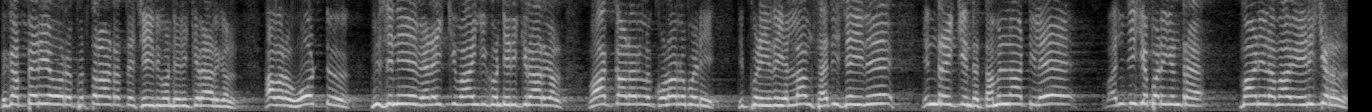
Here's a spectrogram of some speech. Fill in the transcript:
மிகப்பெரிய ஒரு பித்தலாட்டத்தை செய்து கொண்டிருக்கிறார்கள். அவர் ஓட்டு மிஷினியை விலைக்கு வாங்கி கொண்டிருக்கிறார்கள். வாக்காளர்கள் குளறுபடி. இப்படி இதையெல்லாம் சதி செய்து இன்றைக்கு இந்த தமிழ்நாட்டிலே வஞ்சிக்கப்படுகின்ற மாநிலமாக இருக்கிறது.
